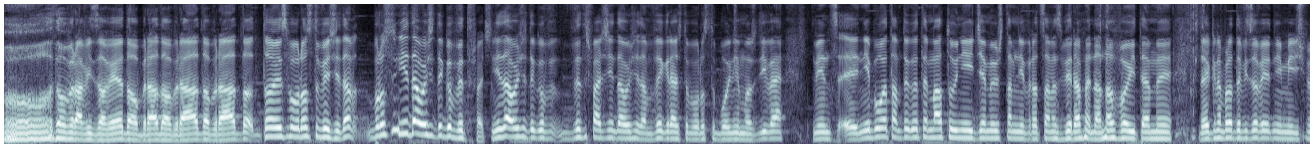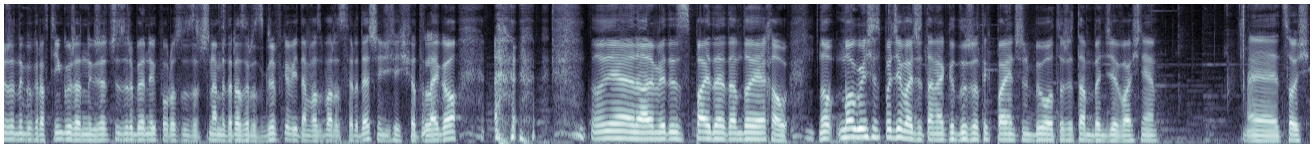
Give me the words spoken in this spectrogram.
O, dobra widzowie, dobra, dobra, dobra, to, to jest po prostu, wiecie, tam po prostu nie dało się tego wytrwać, nie dało się tego wy- wytrwać, nie dało się tam wygrać, to po prostu było niemożliwe, więc y, nie było tam tego tematu, nie idziemy już tam, nie wracamy, zbieramy na nowo itemy, tak naprawdę widzowie nie mieliśmy żadnego craftingu, żadnych rzeczy zrobionych, po prostu zaczynamy teraz rozgrywkę, witam was bardzo serdecznie, dzisiaj świat Lego, no nie, no ale mnie ten Spider tam dojechał, no mogłem się spodziewać, że tam jak dużo tych pajęczyn było, to że tam będzie właśnie e, coś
